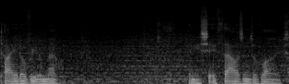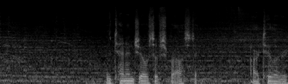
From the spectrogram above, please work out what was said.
Tie it over your mouth. And he saved thousands of lives. Lieutenant Joseph Sproston, artillery.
